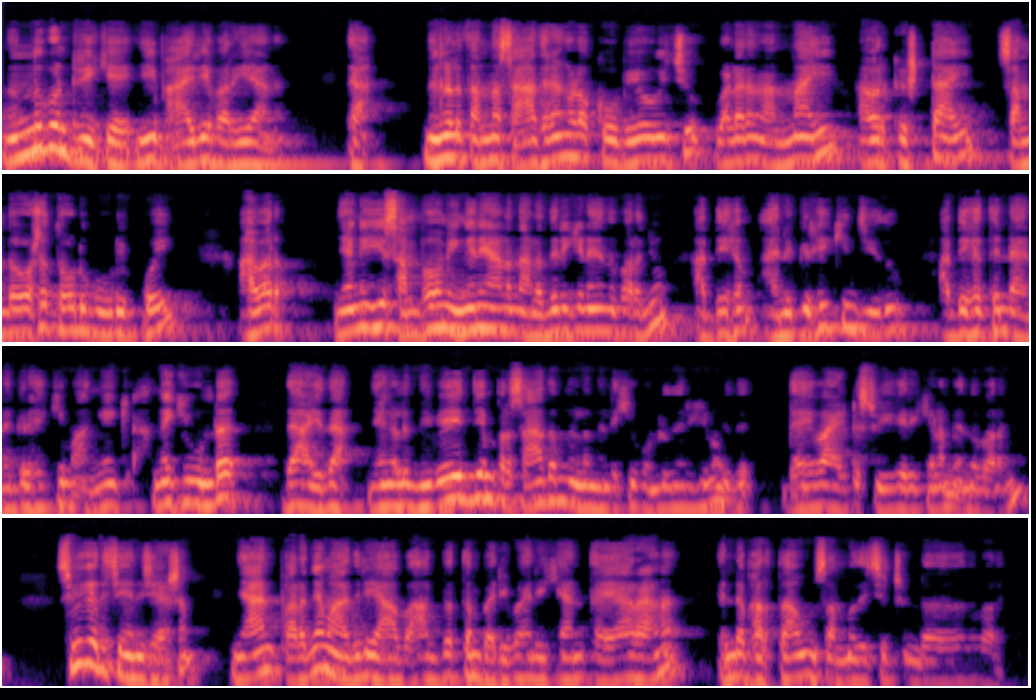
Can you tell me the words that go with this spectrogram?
നിന്നുകൊണ്ടിരിക്കെ ഈ ഭാര്യ പറയാണ് ദാ നിങ്ങൾ തന്ന സാധനങ്ങളൊക്കെ ഉപയോഗിച്ചു വളരെ നന്നായി അവർക്ക് ഇഷ്ടമായി സന്തോഷത്തോടു കൂടിപ്പോയി അവർ ഞങ്ങൾ ഈ സംഭവം ഇങ്ങനെയാണ് നടന്നിരിക്കണതെന്ന് പറഞ്ഞു അദ്ദേഹം അനുഗ്രഹിക്കുകയും ചെയ്തു. അദ്ദേഹത്തിന്റെ അനുഗ്രഹിക്കും അങ്ങേക്ക് അങ്ങയ്ക്കുണ്ട്. ഇതാ ഇതാ ഞങ്ങൾ നിവേദ്യം പ്രസാദം എന്നുള്ള നിലയ്ക്ക് കൊണ്ടുവന്നിരിക്കുന്നു. ഇത് ദയവായിട്ട് സ്വീകരിക്കണം എന്ന് പറഞ്ഞു. സ്വീകരിച്ചതിന് ശേഷം ഞാൻ പറഞ്ഞ മാതിരി ആ വാഗ്ദത്വം പരിപാലിക്കാൻ തയ്യാറാണ്. എന്റെ ഭർത്താവും സമ്മതിച്ചിട്ടുണ്ട് എന്ന് പറഞ്ഞു.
